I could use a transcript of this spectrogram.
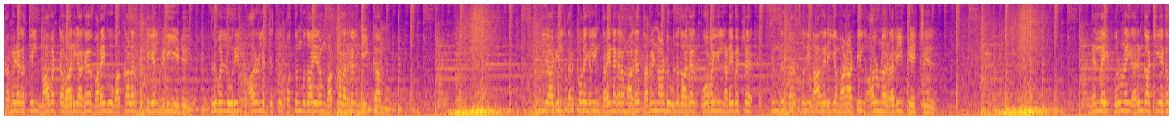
தமிழகத்தில் மாவட்ட வாரியாக வரைவு வாக்காளர் பட்டியல் வெளியீடு. திருவள்ளூரில் ஆறு லட்சத்து பத்தொன்பதாயிரம் வாக்காளர்கள் நீக்கம். இந்தியாவில் தற்கொலைகளின் தலைநகரமாக தமிழ்நாடு உள்ளதாக கோவையில் நடைபெற்ற சிந்து சரஸ்வதி நாகரிக மாநாட்டில் ஆளுநர் ரவி பேச்சு. நெல்லை பொருணை அருங்காட்சியக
